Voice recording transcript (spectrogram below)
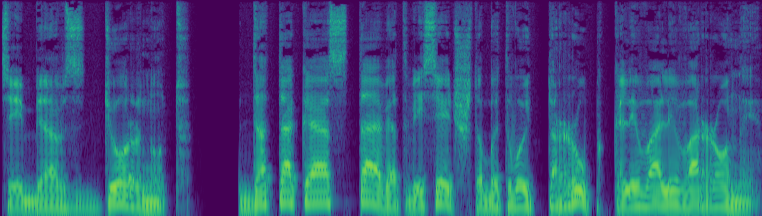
«Тебя вздернут, да так и оставят висеть, чтобы твой труп клевали вороны».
